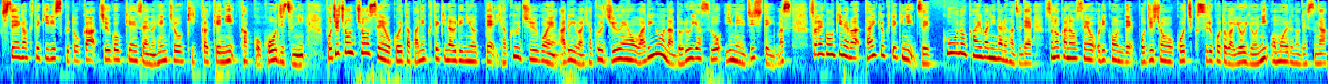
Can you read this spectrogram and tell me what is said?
地政学的リスクとか中国経済の変調をきっかけに、括弧口実に、ポジション調整を超えたパニック的な売りによって115円あるいは110円を割るようなドル安をイメージしています。それが起きれば対極的に絶好の会話になるはずで、その可能性を織り込んでポジションを構築することが良いように思えるのですが、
